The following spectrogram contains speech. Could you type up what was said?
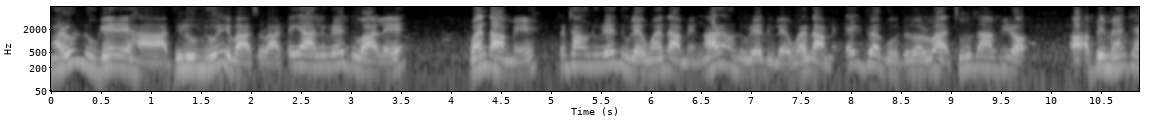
ငါတို့လူခဲ့တဲ့ဟာဒီလိုမျိုးတွေပါဆိုတာတရားလူတဲ့သူကလည်းဝမ်းသာမယ်တစ်ထောင်လူတဲ့သူလည်းဝမ်းသာမယ်9000လူတဲ့သူလည်းဝမ်းသာမယ်အဲ့အတွက်ကိုတော်တော်တို့ကစူးစမ်းပြီးတော့အာအပင်ပန်းခံ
